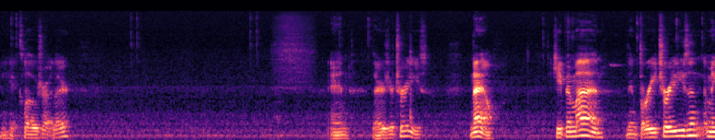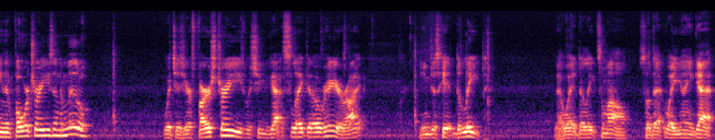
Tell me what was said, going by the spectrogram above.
You hit close right there. And there's your trees. Now, keep in mind, them three trees, and I mean, them four trees in the middle, which is your first trees, which you got selected over here, right? You can just hit delete. That way it deletes them all. So that way you ain't got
